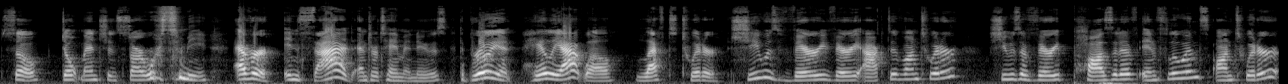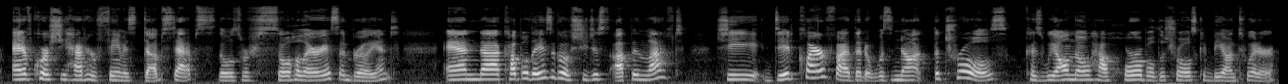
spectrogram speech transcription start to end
So, don't mention Star Wars to me ever. In sad entertainment news, the brilliant Hayley Atwell left Twitter. She was very, very active on Twitter she was a very positive influence on Twitter. And of course, she had her famous dubsteps. Those were so hilarious and brilliant. And uh, a couple days ago, she just up and left. She did clarify that it was not the trolls, because we all know how horrible the trolls can be on Twitter.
